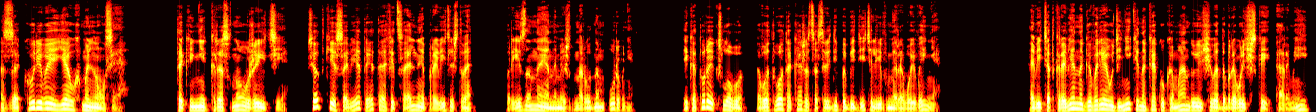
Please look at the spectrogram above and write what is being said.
Закуривая, я ухмыльнулся. Так и не Краснов же идти. Все-таки Совет — это официальное правительство, признанное на международном уровне, и которое, к слову, вот-вот окажется среди победителей в мировой войне. А ведь, откровенно говоря, у Деникина, как у командующего добровольческой армией,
